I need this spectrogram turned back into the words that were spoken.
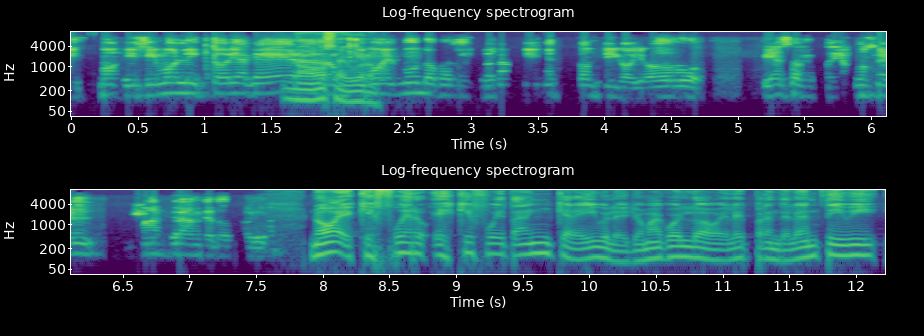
Hicimos, hicimos la historia que era, no, rompimos seguro. el mundo, pero yo también estoy contigo. Yo pienso que podíamos ser más grande todavía. No, es que fue, es que fue tan increíble. Yo me acuerdo verle, prenderle en TV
